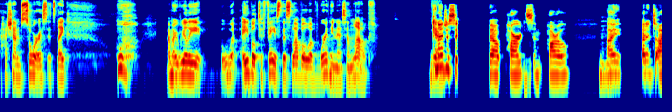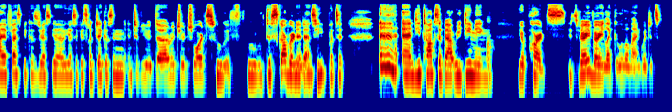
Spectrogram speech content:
Hashem's source, it's like, whew, am I really able to face this level of worthiness and love? Can yeah. I just say about parts and paro? Mm-hmm. I got into IFS because just uh, Yosef Yitzchak Jacobson interviewed uh, Richard Schwartz, who who discovered it, as he puts it, and he talks about redeeming your parts. It's very, very like Ula language. It's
